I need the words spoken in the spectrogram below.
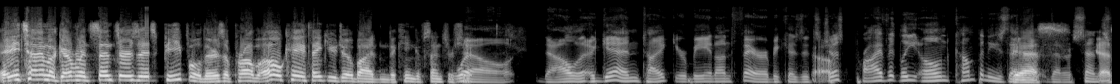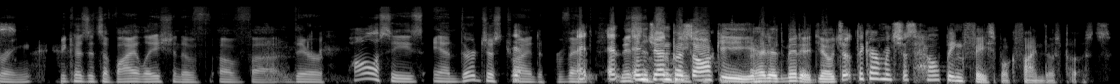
Anytime a government censors its people, there's a problem. Oh, okay, thank you, Joe Biden, the king of censorship. Well, now again, Tyke, you're being unfair because it's oh. just privately owned companies that yes. are, that are censoring yes. Because it's a violation of of uh, their policies, and they're just trying to prevent. And, and, and Jen Psaki had admitted, you know, just, the government's just helping Facebook find those posts.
